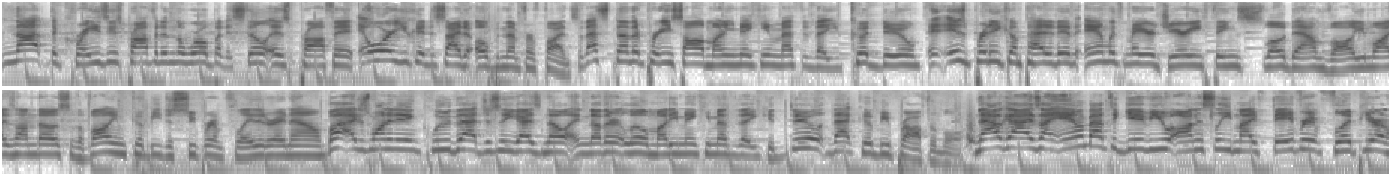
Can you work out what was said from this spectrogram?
Not the craziest profit in the world, but it still is profit. Or you could decide to open them for fun. So that's another pretty solid money-making method that you could do. It is pretty competitive, and with Mayor Jerry, things slow down volume-wise on those, so the volume could be just super inflated right now. But I just wanted to include that just so you guys know another little money-making method that you could do that could be profitable. Now, guys, I am about to give you, honestly, my favorite flip here on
